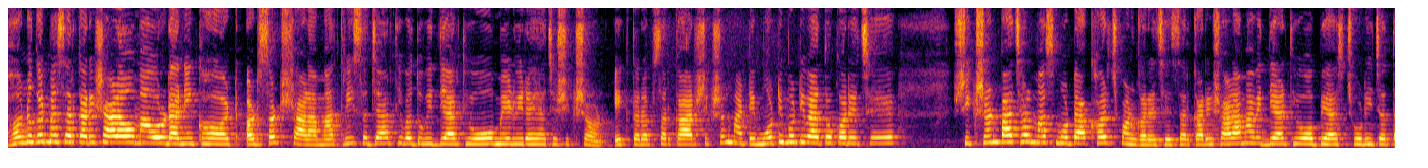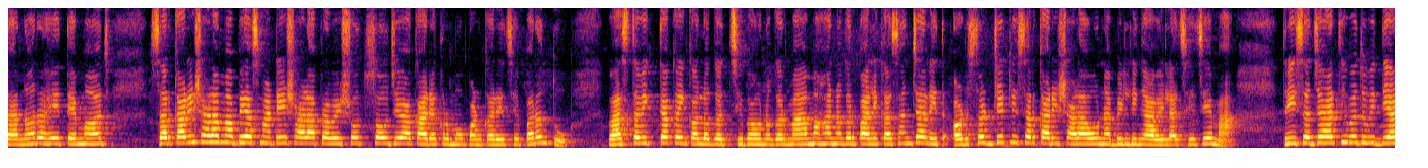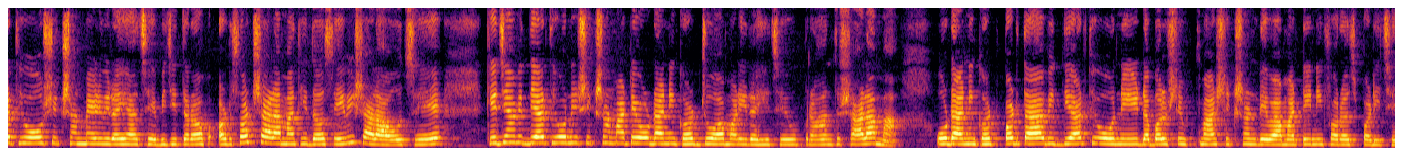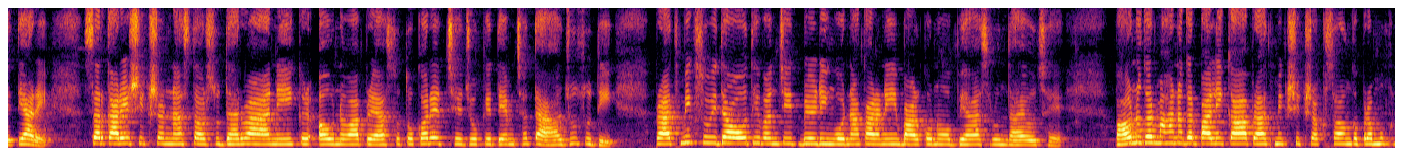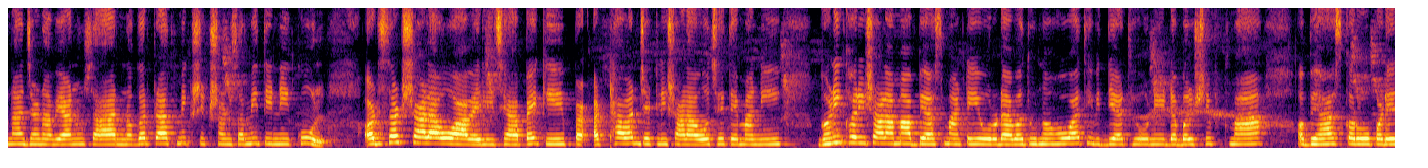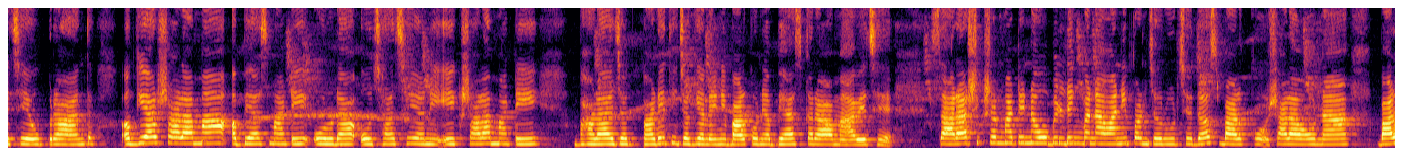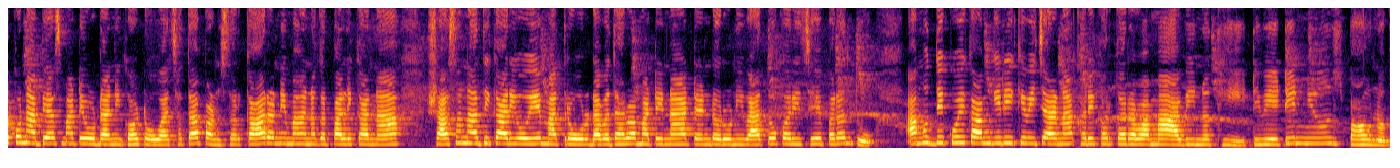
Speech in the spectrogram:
ભાવનગરમાં સરકારી શાળાઓમાં ઓરડાની ઘટ, અડસઠ શાળામાં ત્રીસ હજારથી વધુ વિદ્યાર્થીઓ મેળવી રહ્યા છે શિક્ષણ. એક તરફ સરકાર શિક્ષણ માટે મોટી મોટી વાતો કરે છે શિક્ષણ પાછળ મસમોટા મોટા ખર્ચ પણ કરે છે. સરકારી શાળામાં વિદ્યાર્થીઓ અભ્યાસ છોડી જતા ન રહે તેમજ સરકારી શાળામાં અભ્યાસ માટે શાળા પ્રવેશોત્સવ જેવા કાર્યક્રમો પણ કરે છે. પરંતુ વાસ્તવિકતા કંઈક અલગ જ છે. ભાવનગરમાં મહાનગરપાલિકા સંચાલિત અડસઠ જેટલી સરકારી શાળાઓના બિલ્ડિંગ આવેલા છે, જેમાં ત્રીસ હજારથી વધુ વિદ્યાર્થીઓ શિક્ષણ મેળવી રહ્યા છે. બીજી તરફ અડસઠ શાળામાંથી દસ એવી શાળાઓ છે કે જ્યાં વિદ્યાર્થીઓની શિક્ષણ માટે ઓરડાની ઘટ જોવા મળી રહી છે. ઉપરાંત શાળામાં ઓરડાની ઘટ પડતા વિદ્યાર્થીઓને ડબલ શિફ્ટમાં શિક્ષણ દેવા માટેની ફરજ પડી છે. ત્યારે સરકારે શિક્ષણના સ્તર સુધારવા અને એક અવનવા પ્રયાસો તો કરે જ છે, જો કે તેમ છતાં હજુ સુધી પ્રાથમિક સુવિધાઓથી વંચિત બિલ્ડિંગોના કારણે બાળકોનો અભ્યાસ રૂંધાયો છે. ભાવનગર મહાનગરપાલિકા પ્રાથમિક શિક્ષક સંઘ પ્રમુખના જણાવ્યા અનુસાર નગર પ્રાથમિક શિક્ષણ સમિતિની કુલ અડસઠ શાળાઓ આવેલી છે. આ પૈકી અઠ્ઠાવન જેટલી શાળાઓ છે તેમાંની ઘણી ખરી શાળામાં અભ્યાસ માટે ઓરડા વધુ ન હોવાથી વિદ્યાર્થીઓને ડબલ શિફ્ટમાં અભ્યાસ કરવો પડે છે. ઉપરાંત અગિયાર શાળામાં અભ્યાસ માટે ઓરડા ઓછા છે અને એક શાળા માટે ભાડા જગ ભાડેથી જગ્યા લઈને બાળકોને અભ્યાસ કરાવવામાં આવે છે. સારા શિક્ષણ માટે નવું બિલ્ડિંગ બનાવવાની પણ જરૂર છે. દસ બાળકો શાળાઓના બાળકોના અભ્યાસ માટે ઓરડાની ઘટ હોવા છતાં પણ સરકાર અને મહાનગરપાલિકાના શાસન અધિકારીઓએ માત્ર ઓરડા વધારવા માટેના ટેન્ડરોની વાતો કરી છે, પરંતુ આ મુદ્દે કોઈ કામગીરી કે વિચારણા ખરેખર કરવામાં આવી નથી. TV eighteen news, Bhavnagar.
